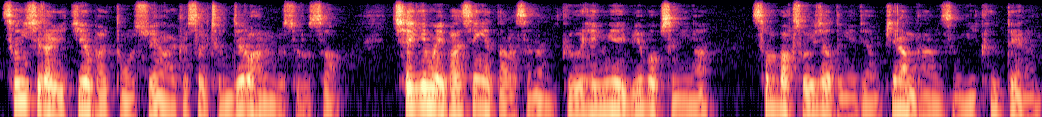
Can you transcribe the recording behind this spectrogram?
성실하게 기업 활동을 수행할 것을 전제로 하는 것으로서 책임의 발생에 따라서는 그 행위의 위법성이나 선박 소유자 등에 대한 비난 가능성이 큰 때에는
